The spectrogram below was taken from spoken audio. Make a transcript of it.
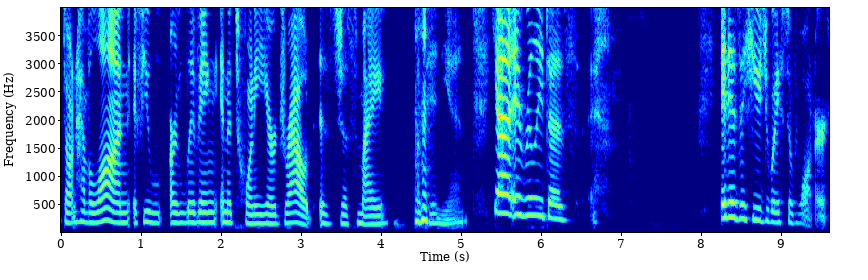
don't have a lawn if you are living in a 20 year drought, is just my opinion. yeah, it really does. It is a huge waste of water.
